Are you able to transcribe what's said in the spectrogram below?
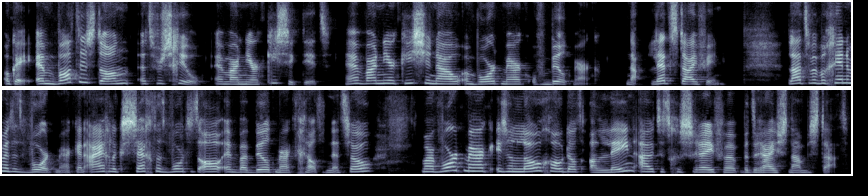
Oké, en wat is dan het verschil en wanneer kies ik dit? wanneer kies je nou een woordmerk of een beeldmerk? Nou, let's dive in. Laten we beginnen met het woordmerk. En eigenlijk zegt het woord het al en bij beeldmerk geldt het net zo. Maar woordmerk is een logo dat alleen uit het geschreven bedrijfsnaam bestaat.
